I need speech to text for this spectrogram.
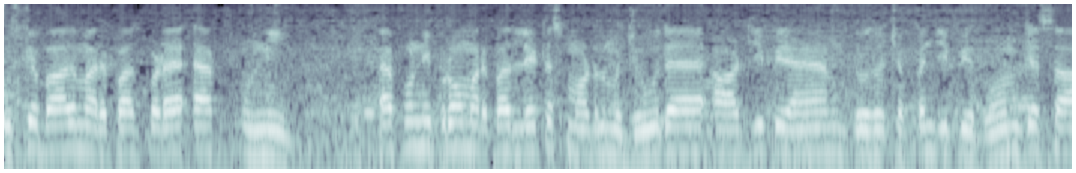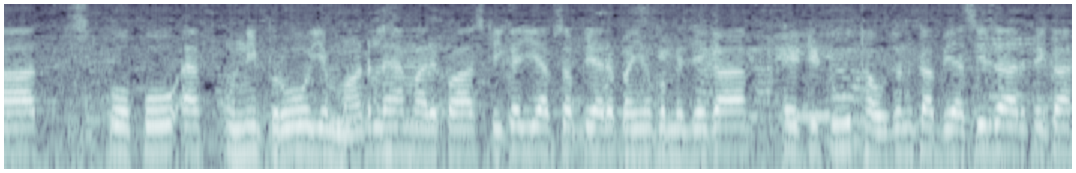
उसके बाद हमारे पास पड़ा है एफ़ उन्नीस। एफ़ उन्नी प्रो हमारे पास लेटेस्ट मॉडल मौजूद है, आठ जी बी रैम दो सौ छप्पन जी बी रोम के साथ। ओप्पो एफ़ उन्नी प्रो ये मॉडल है हमारे पास, ठीक है? ये आप सब प्यारे भाइयों को मिलेगा एटी टू थाउज़ेंड का, बयासी हज़ार रुपये का।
